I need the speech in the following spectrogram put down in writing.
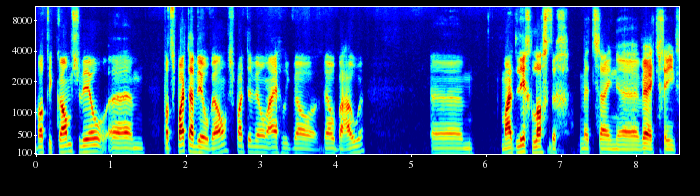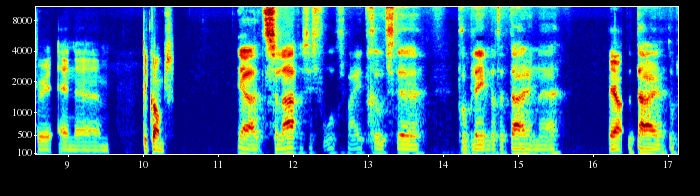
wat de kans wil. Ehm, wat Sparta wil wel. Sparta wil hem eigenlijk wel, wel behouden. Ehm, maar het ligt lastig met zijn eh, werkgever en ehm, de kans. ja, het salaris is volgens mij het grootste probleem. Dat het daarin eh, Ja. dat daar op,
